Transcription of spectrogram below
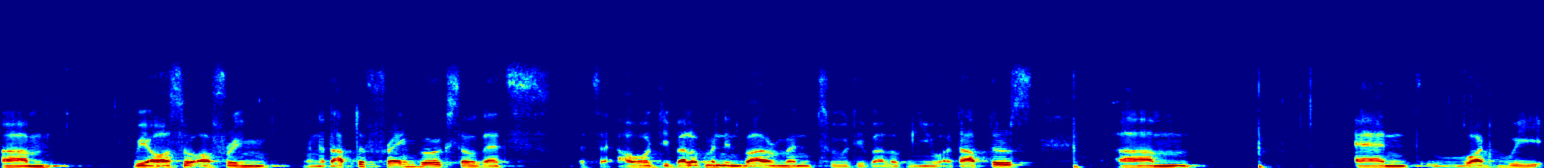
Um, we are also offering an adaptive framework. So that's, let's say, our development environment to develop new adapters. Um, and what we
